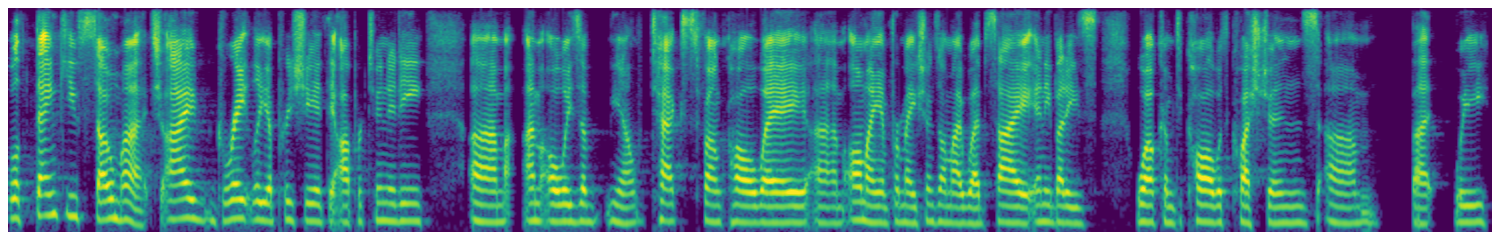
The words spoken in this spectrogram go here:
Well, thank you so much. I greatly appreciate the opportunity. Um, I'm always a you know text, phone call away. Um, all my information's on my website. Anybody's welcome to call with questions. Um, but we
